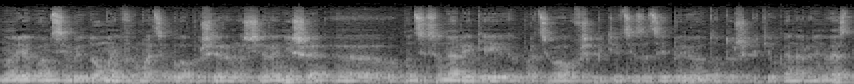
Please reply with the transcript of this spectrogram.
Ну, як вам всім відомо, інформація була поширена ще раніше. Е, Концесіонер, який працював в Шепетівці за цей період, тобто Шепетівка Енергоінвест,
